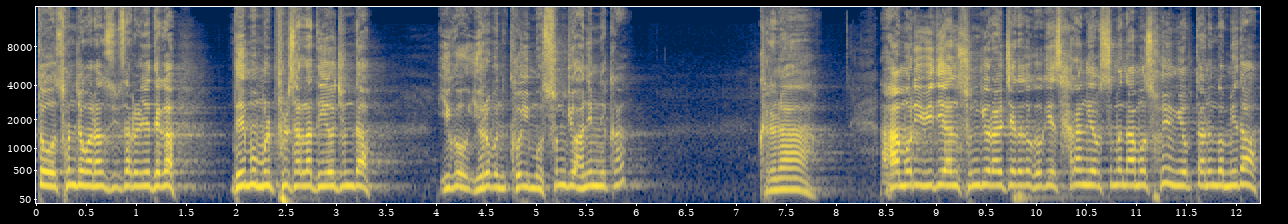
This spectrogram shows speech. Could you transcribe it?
또 손정환 한수집사를 위해 내가 내 몸을 불살라 내어준다. 이거 여러분 거의 뭐 순교 아닙니까? 그러나 아무리 위대한 순교랄지라도 거기에 사랑이 없으면 아무 소용이 없다는 겁니다.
